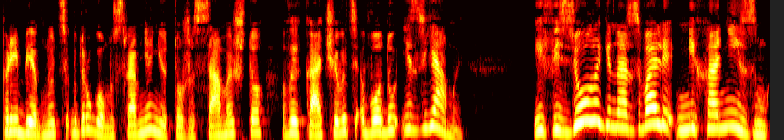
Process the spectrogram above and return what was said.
прибегнуть к другому сравнению то же самое, что выкачивать воду из ямы. И физиологи назвали механизм,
